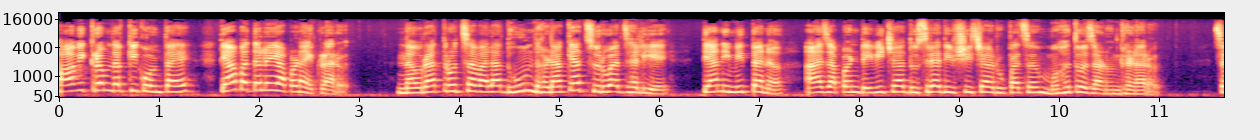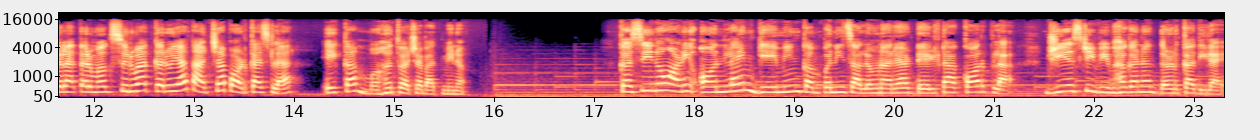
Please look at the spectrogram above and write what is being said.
हा विक्रम नक्की कोणता आहे? त्याबद्दलही आपण ऐकणार आहोत. नवरात्रोत्सवाला धूम धडाक्यात सुरुवात झाली आहे त्या निमित्तानं आज आपण देवीच्या दुसऱ्या दिवशीच्या रूपाचं महत्त्व जाणून घेणार आहोत. चला तर मग सुरुवात करूयात आजच्या पॉडकास्टला एका महत्त्वाच्या बातमीनं. कसिनो आणि ऑनलाईन गेमिंग कंपनी चालवणाऱ्या डेल्टा कॉर्पला जीएसटी विभागानं दणका दिलाय.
